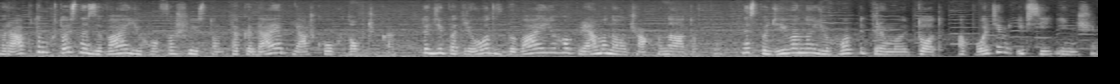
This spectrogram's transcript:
Раптом хтось називає його фашистом та кидає пляшку у хлопчика. Тоді Патріот вбиває його прямо на очах у натовпу. Несподівано його підтримує тот, а потім і всі інші.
